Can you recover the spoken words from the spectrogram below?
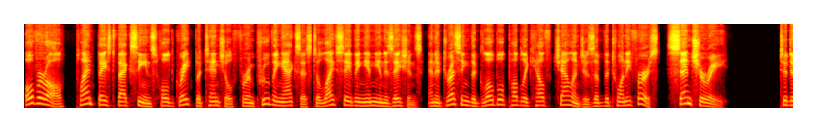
Overall, plant-based vaccines hold great potential for improving access to life-saving immunizations and addressing the global public health challenges of the 21st century. To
